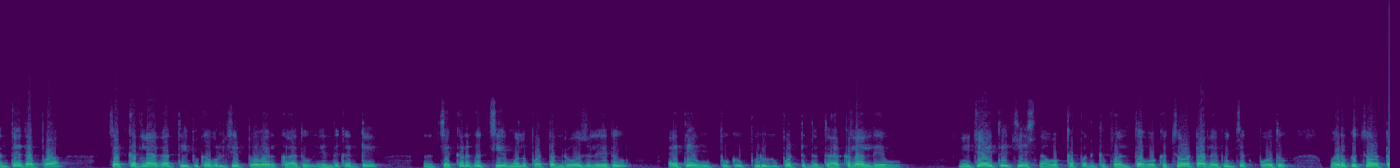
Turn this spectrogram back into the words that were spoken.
అంతే తప్ప చక్కెరలాగా తీపి కబుర్లు చెప్పేవారు కాదు. ఎందుకంటే చక్కెరకు చీమలు పట్టని రోజు లేదు. అయితే ఉప్పుకు పురుగు పట్టిన దాఖలా లేవు. నిజాయితీ చేసిన ఒక్క పనికి ఫలితం ఒక చోట లభించకపోదు. మరొక చోట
